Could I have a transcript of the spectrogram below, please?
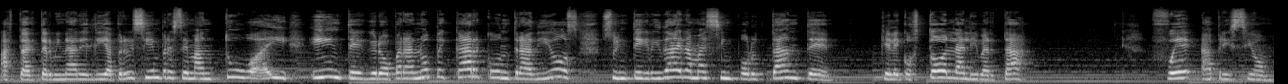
hasta terminar el día, pero él siempre se mantuvo ahí íntegro para no pecar contra Dios. Su integridad era más importante que le costó la libertad. Fue a prisión,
